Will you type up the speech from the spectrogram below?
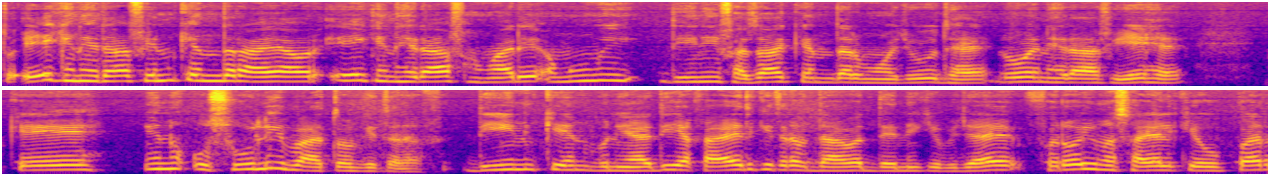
تو ایک انحراف ان کے اندر آیا اور ایک انحراف ہمارے عمومی دینی فضا کے اندر موجود ہے۔ وہ انحراف یہ ہے کہ ان اصولی باتوں کی طرف، دین کے ان بنیادی عقائد کی طرف دعوت دینے کی بجائے فروئی مسائل کے اوپر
